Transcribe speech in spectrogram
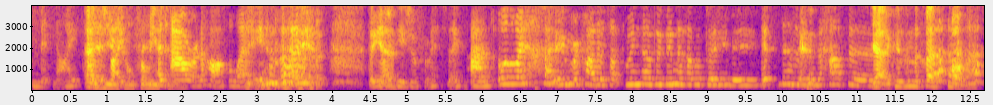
midnight. And As it's, like, usual from Italy. an hour and a half away. so, but yeah, Yeah. as usual from Italy. And all the way home, Ricardo was like, "We're never gonna have a baby. It's never gonna happen." Yeah, because in the first month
